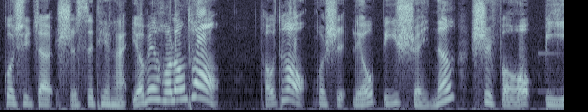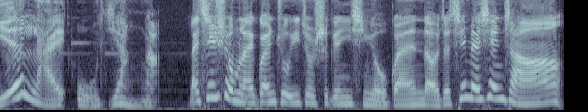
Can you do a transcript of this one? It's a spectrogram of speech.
过去这十四天来有没有喉咙痛、头痛或是流鼻水呢？是否别来无恙啊？来，继续我们来关注，依旧是跟疫情有关的。这清北县长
